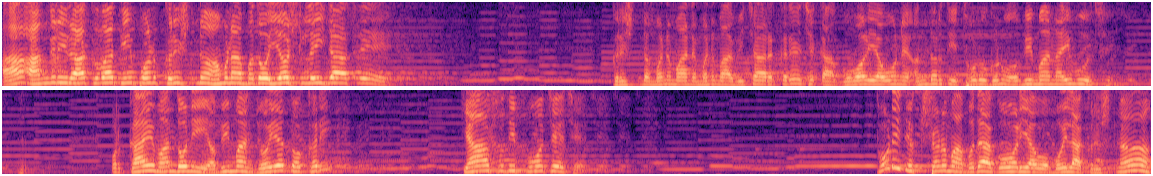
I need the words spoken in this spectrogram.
આ આંગળી રાખવાથી પણ કૃષ્ણ હમણાં બધો યશ લઈ જશે. કૃષ્ણ મનમાં ને મનમાં વિચાર કરે છે કે આ ગોવાળિયાઓને અંદરથી થોડું ઘણું અભિમાન આવ્યું છે. પણ કાંઈ વાંધો નહીં, અભિમાન જોઈએ તો ખરી. ક્યાં સુધી પહોંચે છે? થોડી જ ક્ષણમાં બધા ગોવાળિયાઓ બોલ્યા, કૃષ્ણ,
